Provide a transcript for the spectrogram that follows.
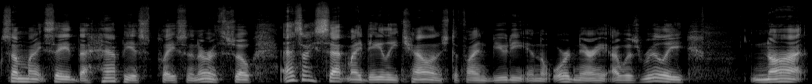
Some might say the happiest place on earth. So, as I set my daily challenge to find beauty in the ordinary, I was really not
